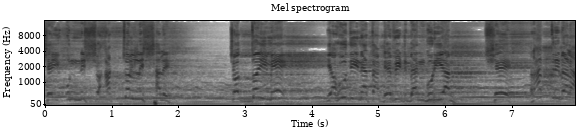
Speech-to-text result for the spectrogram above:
সেই উনিশশো আটচল্লিশ সালে চোদ্দই মে ইহুদি নেতা ডেভিড ব্যানগুরিয়ান সে রাত্রিবেলা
